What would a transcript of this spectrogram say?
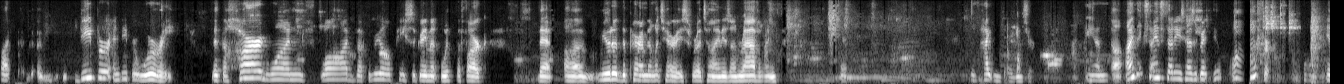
but deeper and deeper worry that the hard won, flawed, but real peace agreement with the FARC that uh, muted the paramilitaries for a time is unraveling. Heightened danger. And uh, I think science studies has a great deal to offer, in,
